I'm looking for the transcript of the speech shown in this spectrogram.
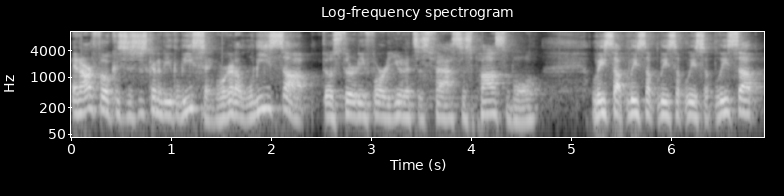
and our focus is just going to be leasing. We're going to lease up those 34 units as fast as possible. Lease up, lease up, lease up, lease up, lease up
